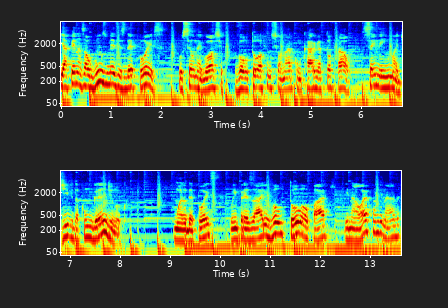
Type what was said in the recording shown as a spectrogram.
E apenas alguns meses depois, o seu negócio voltou a funcionar com carga total, sem nenhuma dívida, com um grande lucro. Um ano depois, o empresário voltou ao parque e, na hora combinada,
